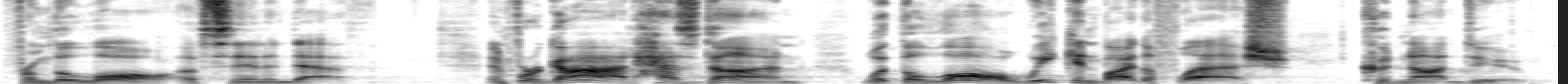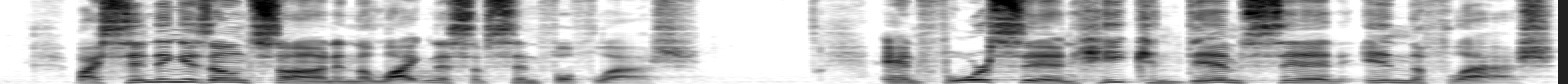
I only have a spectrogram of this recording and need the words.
from the law of sin and death. And for God has done what the law, weakened by the flesh, could not do. By sending his own Son in the likeness of sinful flesh, and for sin, he condemned sin in the flesh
